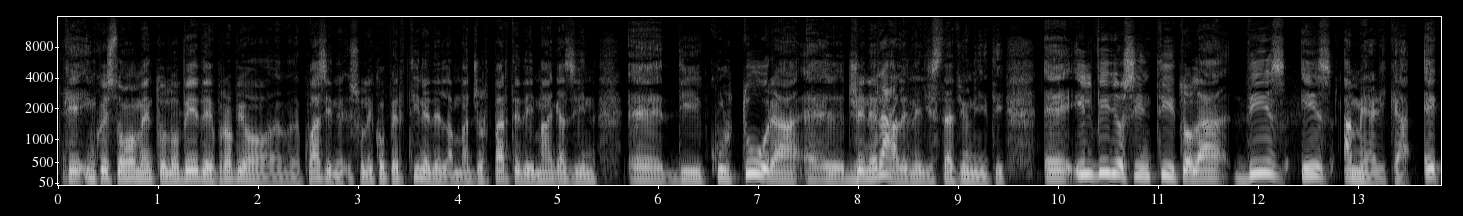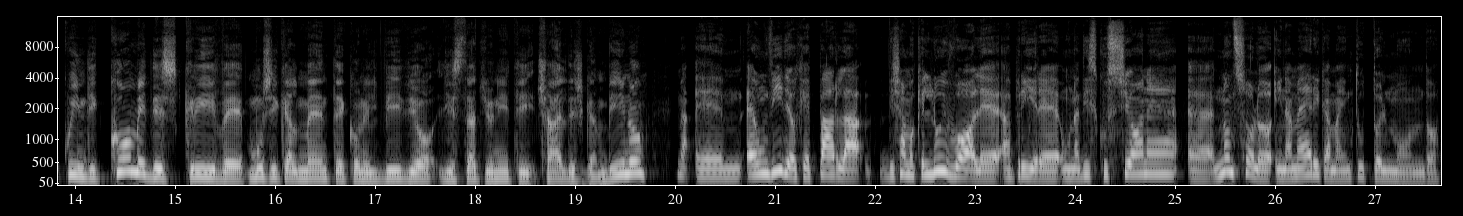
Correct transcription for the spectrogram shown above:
che in questo momento lo vede proprio eh, quasi sulle copertine della maggior parte dei magazine eh, di cultura eh, generale negli Stati Uniti. Il video si intitola This is America e quindi come descrive musicalmente con il video gli Stati Uniti Childish Gambino? Ma ehm, è un video che parla, diciamo che lui vuole aprire una discussione eh, non solo in America ma in tutto il mondo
